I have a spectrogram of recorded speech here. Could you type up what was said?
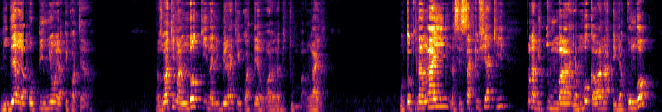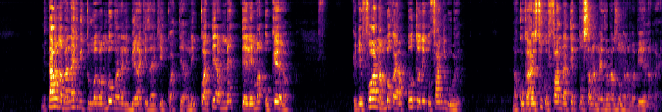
leader ya opinion ya équateur. Nazwaki mandoki naliberaki équateur wana na bitumba ngai motoki na ngai nase sacrifiaki mpona bitumba ya mboka wana ya congo. Me ntango nabandaki bitumba bamboka wana naliberaki ezalaki équateur. L'équateur met tellement au cœur que des fois na mboka ya poto nde tofandi boye. Nakokaka lisusu kofanda te posa na ngai eza nazonga na mabele na ngai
